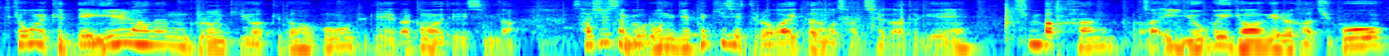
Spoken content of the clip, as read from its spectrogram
어떻게 보면 이렇게 네일 하는 그런 기계 같기도 하고 되게 깔끔하게 되어 있습니다. 사실상 이런 게 패키지에 들어가 있다는 것 자체가 되게 신박한 그런 자이 UV 경화기를 가지고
